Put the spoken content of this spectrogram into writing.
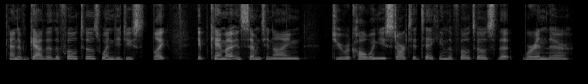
kind of gather the photos? When did you, like, it came out in 79. Do you recall when you started taking the photos that were in there?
